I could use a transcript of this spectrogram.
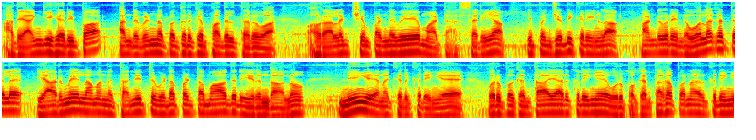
அதை அங்கீகரிப்பார். அந்த விண்ணப்பத்திற்கு பதில் தருவார். அவர் அலட்சியம் பண்ணவே மாட்டார். சரியா? இப்போ ஜெபிக்கிறீங்களா? ஆண்டவர் இந்த உலகத்தில் யாருமே இல்லாமல் என்னை தனித்து விடப்பட்ட மாதிரி இருந்தாலும் நீங்கள் எனக்கு இருக்கிறீங்க. ஒரு பக்கம் தாயாக இருக்கிறீங்க ஒரு பக்கம் தகப்பனாக இருக்கிறீங்க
